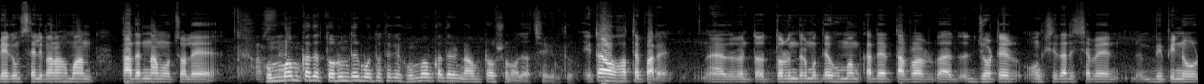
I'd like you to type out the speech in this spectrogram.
বেগম সেলিমা রহমান তাদের নামও চলে হুম্মাম কাদের তরুণদের মধ্যে থেকে হুম্মাম কাদের নামটাও শোনা যাচ্ছে কিন্তু। এটাও হতে পারে। তরুণদের মধ্যে হুমাম কাদের তারপর জোটের অংশীদার হিসেবে বিপিনুর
